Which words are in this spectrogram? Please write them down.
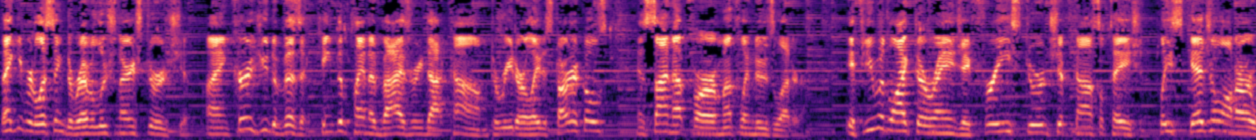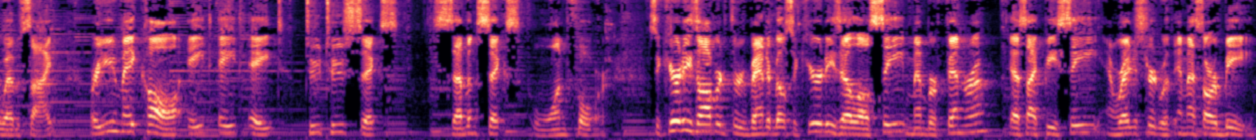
Thank you for listening to Revolutionary Stewardship. I encourage you to visit kingdomplanadvisory.com to read our latest articles and sign up for our monthly newsletter. If you would like to arrange a free stewardship consultation, please schedule on our website or you may call 888 226 7614. Securities offered through Vanderbilt Securities LLC, member FINRA, SIPC, and registered with MSRB.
